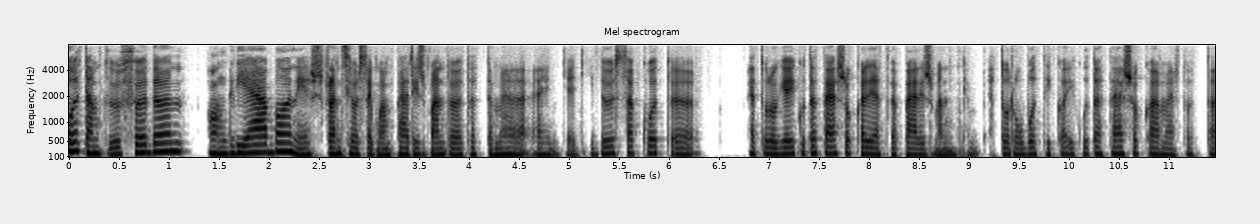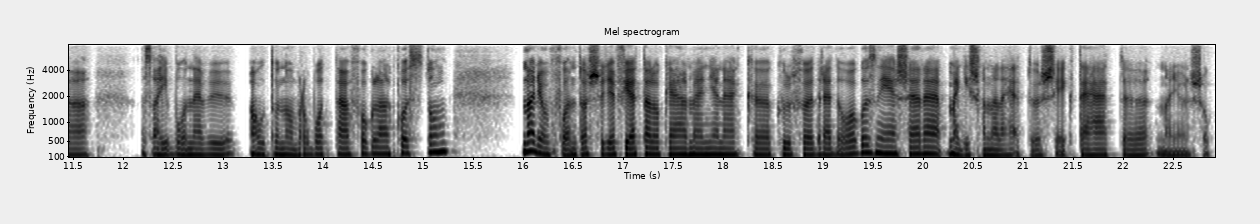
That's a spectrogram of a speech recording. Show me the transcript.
Voltam külföldön, Angliában és Franciaországban, Párizsban töltöttem el egy-egy időszakot etológiai kutatásokkal, illetve Párizsban inkább etorobotikai kutatásokkal, mert ott a, az AIBO nevű autonóm robottal foglalkoztunk. Nagyon fontos, hogy a fiatalok elmenjenek külföldre dolgozni, és erre meg is van a lehetőség. Tehát nagyon sok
